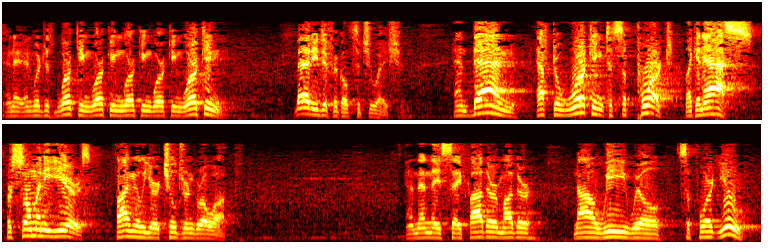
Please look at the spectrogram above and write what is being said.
And, and we're just working, working, working, working, working. Very difficult situation. And then, after working to support like an ass for so many years, finally your children grow up. And then they say, Father, Mother, now we will support you.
